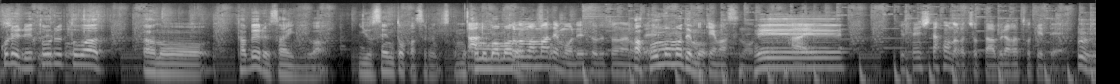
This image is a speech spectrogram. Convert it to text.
これレトルトはあの食べる際には湯煎とかするんですか？もうあこのままなんですか？このままでもレトルトなのであこのままでも。いけますので、へはい、え、湯煎した方のがちょっと油が溶けてうんうんう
